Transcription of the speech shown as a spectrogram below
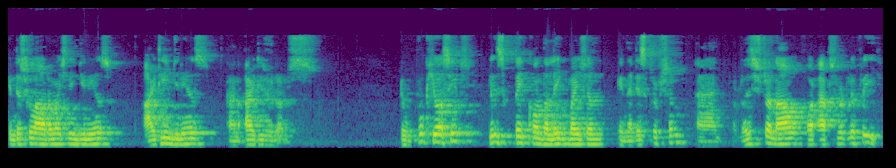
industrial automation engineers, IT engineers, and IT students. To book your seats, please click on the link mentioned in the description and register now for absolutely free.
